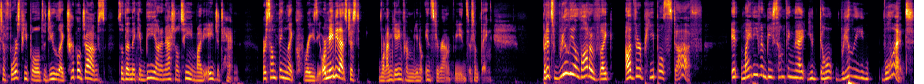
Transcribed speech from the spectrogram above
to force people to do like triple jumps so then they can be on a national team by the age of 10 or something like crazy. Or maybe that's just what I'm getting from, you know, Instagram feeds or something. But it's really a lot of like other people's stuff. It might even be something that you don't really want.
